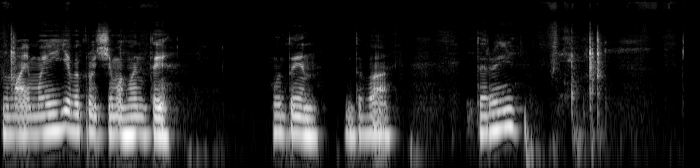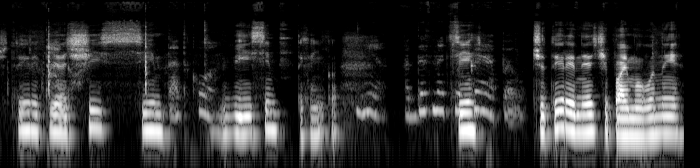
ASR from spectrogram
Знімаємо її, викручуємо гвинти. Один, два, три, чотири, п'ять, шість, сім, Татко, вісім. Тихенько. ні, а де значить Ці- Apple? Чотири не чіпаємо, вони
